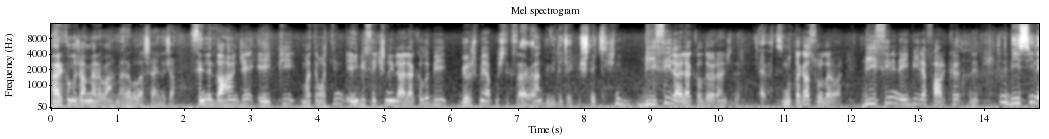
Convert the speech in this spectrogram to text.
Erkan Hocam merhaba. Merhabalar Şahin Hocam. Seninle daha önce AP matematiğin AB section'ı ile alakalı bir görüşme yapmıştık zaten. Evet bir video çekmiştik. Şimdi BC ile alakalı da öğrencilerin Evet. mutlaka soruları var. BC'nin AB ile farkı nedir? Şimdi BC ile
